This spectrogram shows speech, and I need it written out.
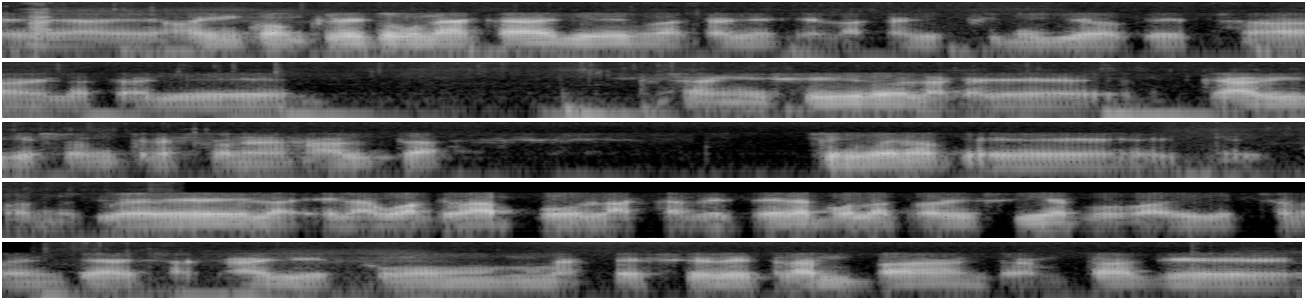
Eh, hay en concreto una calle, una calle que es la calle Espinillo, que está en la calle San Isidro, en la calle Cádiz, que son tres zonas altas, que bueno, que, cuando llueve el, agua que va por la carretera, por la travesía, pues va directamente a esa calle. Es como una especie de trampa, trampa que,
